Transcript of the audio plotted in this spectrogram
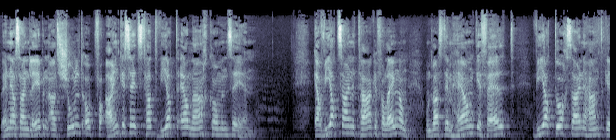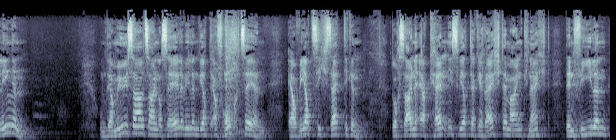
Wenn er sein Leben als Schuldopfer eingesetzt hat, wird er Nachkommen sehen. Er wird seine Tage verlängern und was dem Herrn gefällt, wird durch seine Hand gelingen. Um der Mühsal seiner Seele willen wird er Frucht sehen. Er wird sich sättigen. Durch seine Erkenntnis wird der Gerechte, mein Knecht, den vielen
